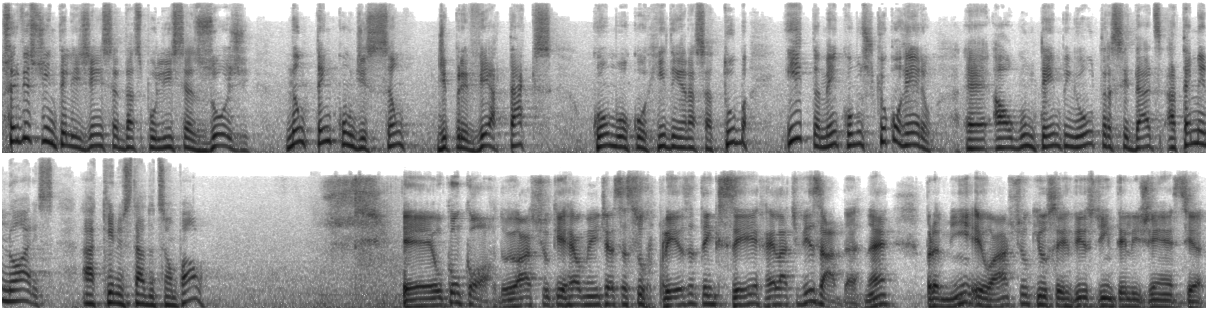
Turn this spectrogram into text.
O serviço de inteligência das polícias hoje não tem condição de prever ataques como ocorrido em Aracatuba e também como os que ocorreram é, há algum tempo em outras cidades, até menores, aqui no estado de São Paulo? É, eu concordo. Eu acho que realmente essa surpresa tem que ser relativizada, né? Para mim, eu acho que o serviço de inteligência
